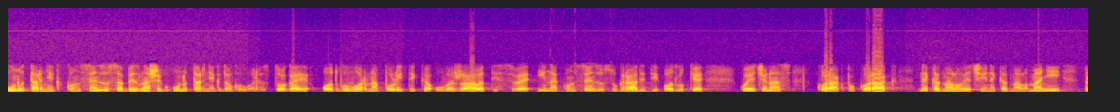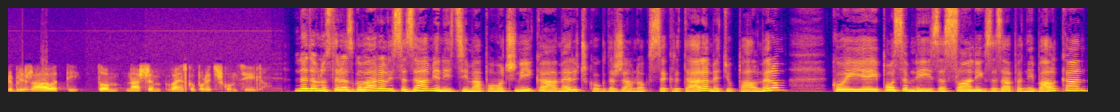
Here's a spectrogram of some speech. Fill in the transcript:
unutarnjeg konsenzusa, bez našeg unutarnjeg dogovora. Stoga je odgovorna politika uvažavati sve i na konsenzusu graditi odluke koje će nas korak po korak, nekad malo veći i nekad malo manji, približavati tom našem vanjsko-političkom cilju. Nedavno ste razgovarali sa zamjenicima pomoćnika američkog državnog sekretara Matthew Palmerom, koji je i posebni zaslanik za Zapadni Balkan,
